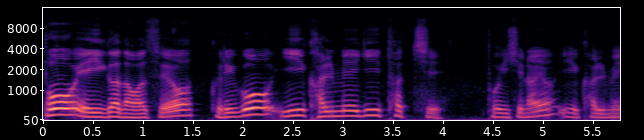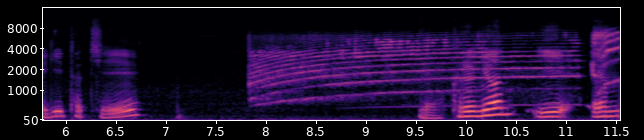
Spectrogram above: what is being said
OM4A가 나왔어요. 그리고 이 갈매기 터치 보이시나요? 이 갈매기 터치. 네, 그러면 이 M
